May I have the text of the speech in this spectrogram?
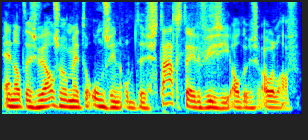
En dat is wel zo met de onzin op de staatstelevisie, al dus Olaf.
